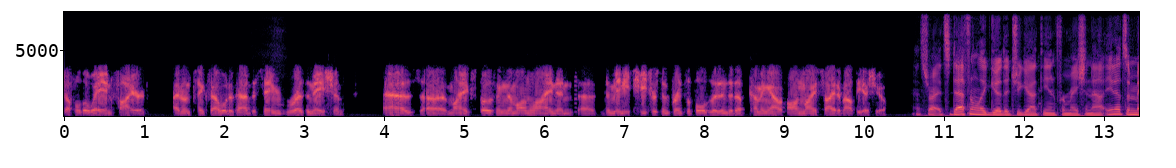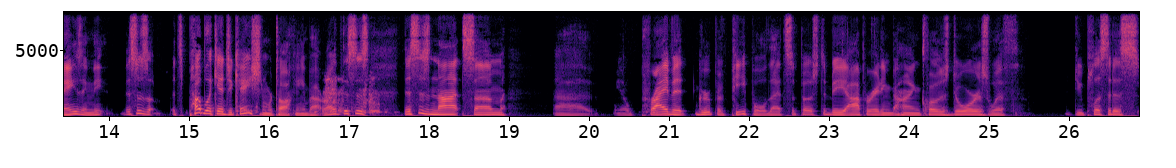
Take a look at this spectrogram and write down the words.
shuffled away and fired, I don't think that would have had the same resonation as uh, my exposing them online and uh, the many teachers and principals that ended up coming out on my side about the issue. That's right. It's definitely good that you got the information out. You know, it's amazing. This is it's public education we're talking about, right? This is this is not some uh, you know private group of people that's supposed to be operating behind closed doors with duplicitous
